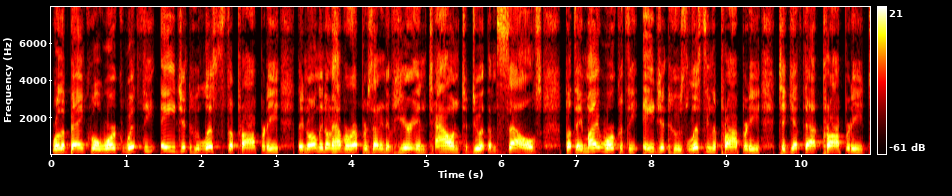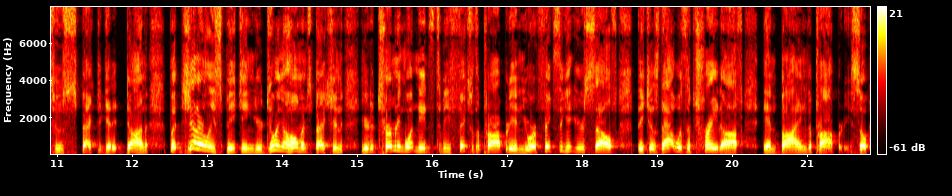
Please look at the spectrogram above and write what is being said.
where the bank will work with the agent who lists the property. They normally don't have a representative here in town to do it themselves, but they might work with the agent who's listing the property to get that property to spec to get it done. But generally speaking, you're doing a home inspection, you're determining what needs to be fixed with the property, and you are fixing it yourself because that was the trade off in buying the property. So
